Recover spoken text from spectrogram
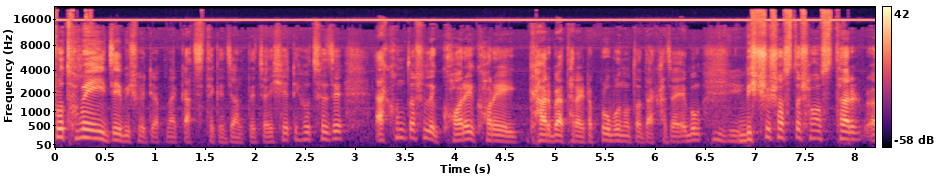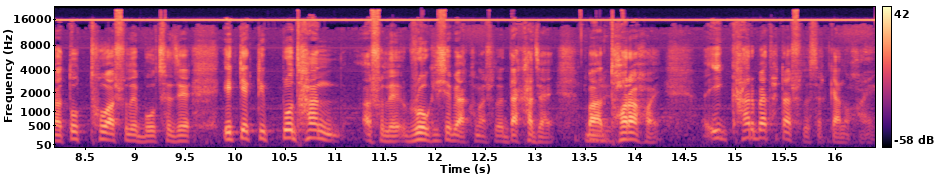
প্রথমেই যে বিষয়টি আপনার কাছ থেকে জানতে চাই সেটি হচ্ছে যে এখন তো আসলে ঘরে ঘরে ঘাড় ব্যথার একটা প্রবণতা দেখা যায় এবং বিশ্ব স্বাস্থ্য সংস্থার তথ্য আসলে বলছে যে এটি একটি প্রধান আসলে রোগ হিসেবে এখন আসলে দেখা যায় বা ধরা হয়। এই ঘাড় ব্যথাটা আসলে স্যার কেন হয়?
